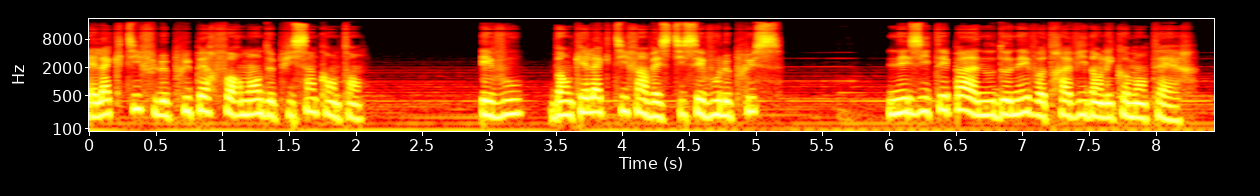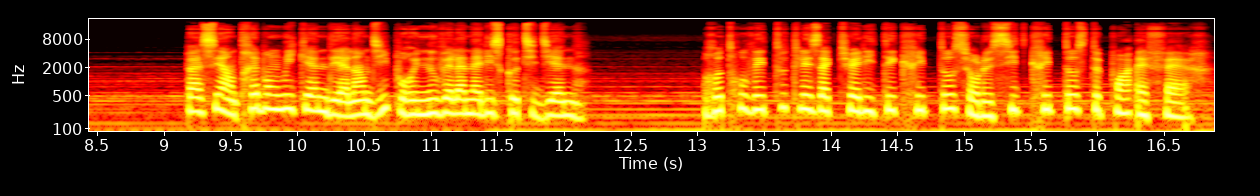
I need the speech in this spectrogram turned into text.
est l'actif le plus performant depuis 50 ans. Et vous, dans quel actif investissez-vous le plus? N'hésitez pas à nous donner votre avis dans les commentaires. Passez un très bon week-end et à lundi pour une nouvelle analyse quotidienne. Retrouvez toutes les actualités crypto sur le site cryptost.fr.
